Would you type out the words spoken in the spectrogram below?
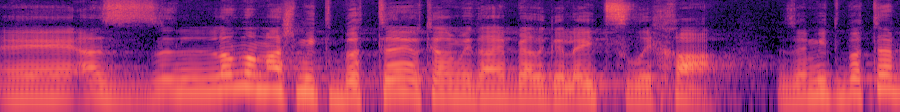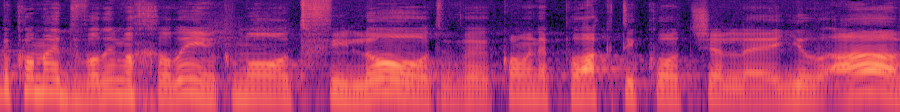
אה, אז זה לא ממש מתבטא יותר מדי בהרגלי צריכה. זה מתבטא בכל מיני דברים אחרים, כמו תפילות וכל מיני פרקטיקות של אה, יראה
